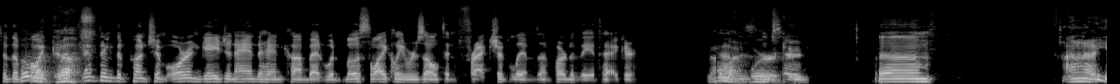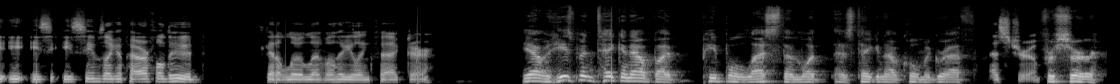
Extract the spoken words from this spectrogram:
to the Oh point that attempting to punch him or engage in hand to hand combat would most likely result in fractured limbs on part of the attacker. Oh Uh, my word! absurd. Um, I don't know. He, he, he, seems like a powerful dude. He's got a low level healing factor. Yeah, but he's been taken out by people less than what has taken out Cole McGrath That's true. for sure.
